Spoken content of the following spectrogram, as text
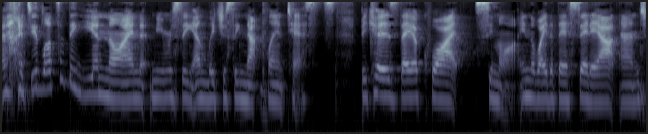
And I did lots of the year nine numeracy and literacy NAPLAN tests because they are quite similar in the way that they're set out and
